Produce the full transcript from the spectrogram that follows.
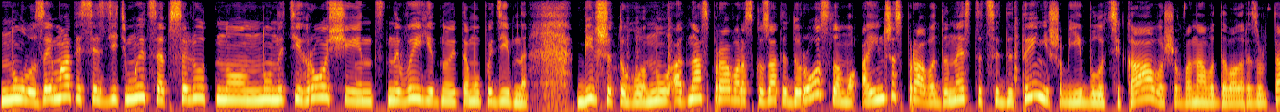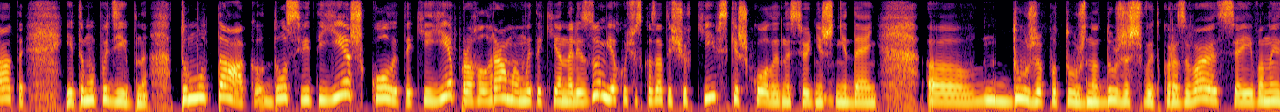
ну займатися з дітьми це абсолютно ну не ті гроші, невигідно і тому подібне. Більше того, ну одна справа розказати дорослому, а інша справа донести це дитині, щоб їй було цікаво, щоб вона видавала результати і тому подібне. Тому так, досвід є, школи такі є, програми ми такі аналізуємо. Я хочу сказати, що в київські школи на сьогоднішній день е, дуже потужно, дуже швидко розвиваються, і вони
